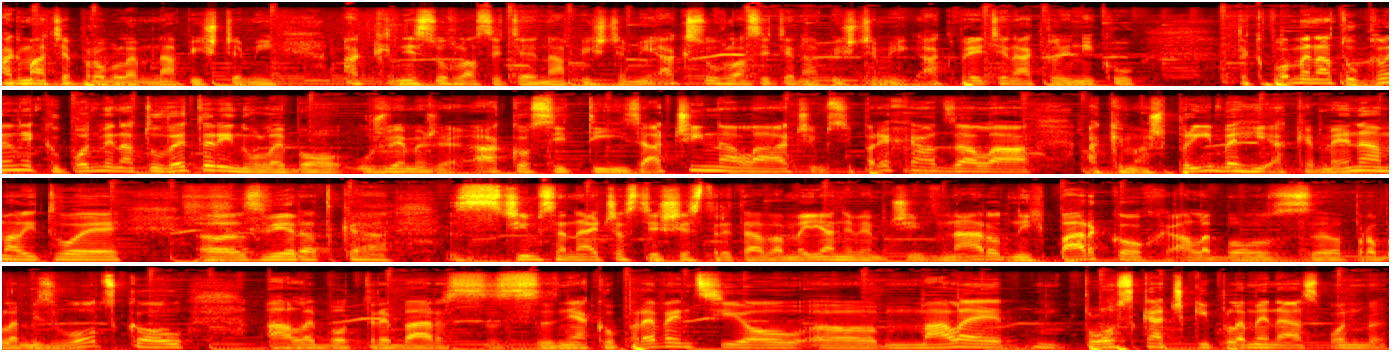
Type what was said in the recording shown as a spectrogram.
ak máte problém, napíšte mi, ak nesúhlasíte, napíšte mi, ak súhlasíte, napíšte mi, ak prijete na kliniku, tak poďme na tú kliniku, poďme na tú veterinu, lebo už vieme, že ako si ty začínala, čím si prechádzala, aké máš príbehy, aké mená mali tvoje uh, zvieratka, s čím sa najčastejšie stretávame, ja neviem, či v národných parkoch, alebo s problémy s vôckou, alebo treba s, s nejakou prevenciou, e, malé ploskačky plemena, aspoň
